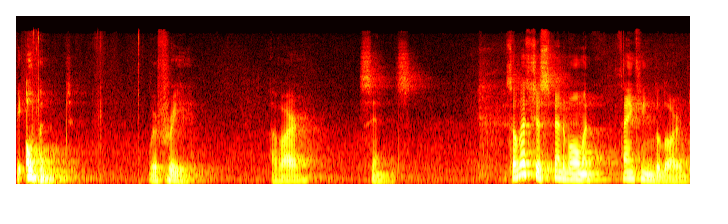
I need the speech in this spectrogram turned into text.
be opened. We're free of our sins. So let's just spend a moment thanking the Lord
